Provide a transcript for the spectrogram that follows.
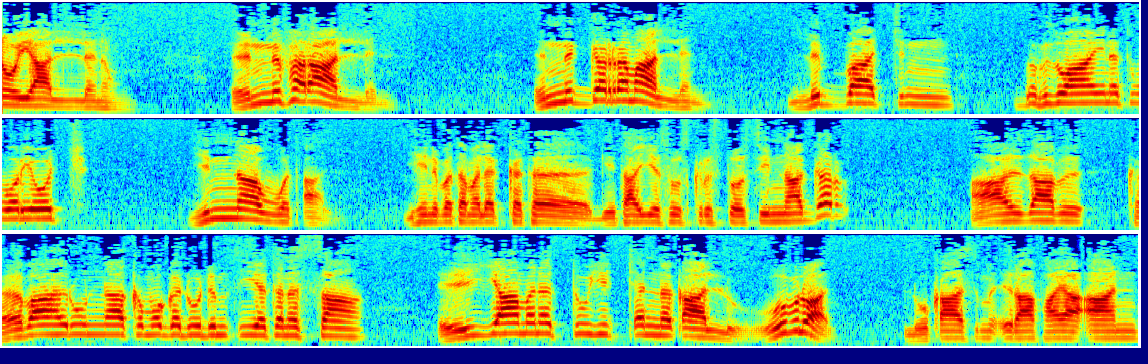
ነው ያለ ነው እንፈራለን እንገረማለን። ልባችን በብዙ ዐይነት ወሬዎች ይናወጣል። ይህን በተመለከተ ጌታ ኢየሱስ ክርስቶስ ሲናገር አሕዛብ ከባሕሩና ከሞገዱ ድምፅ የተነሣ እያመነቱ ይጨነቃሉ ብሏል። ሉቃስ ምዕራፍ ሀያ አንድ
